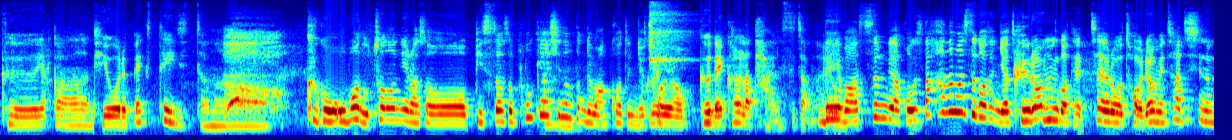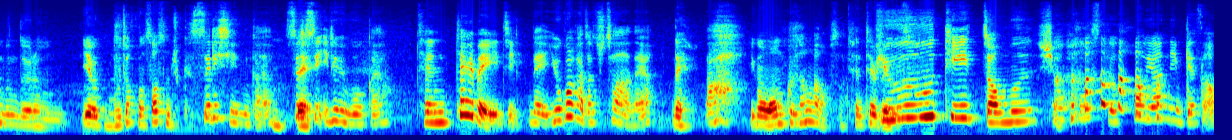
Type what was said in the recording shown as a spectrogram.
그 약간 디올의 백스테이지 있잖아. 그거 5만 5천 원이라서 비싸서 포기하시는 음. 분들 많거든요. 그- 저요. 그 네 컬러 다 안 쓰잖아요. 네, 맞습니다. 거기서 딱 하나만 쓰거든요. 그런 거 대체로 저렴히 찾으시는 분들은 얘 무조건 썼으면 좋겠어. 3CE인가요? 음, 3CE 이름이 뭔가요? 젠틀 베이지. 네, 이걸 가장 추천하나요? 네. 아, 이건 웜쿨 상관없어. 젠틀 베이지. 뷰티 전문 쇼호스트 호연님께서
